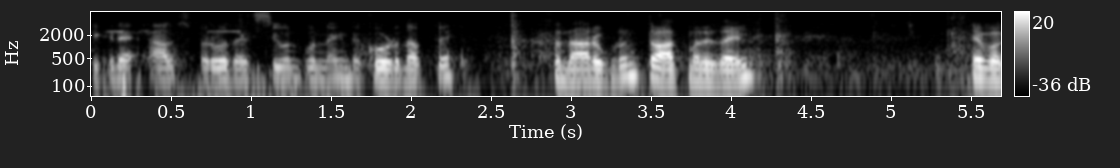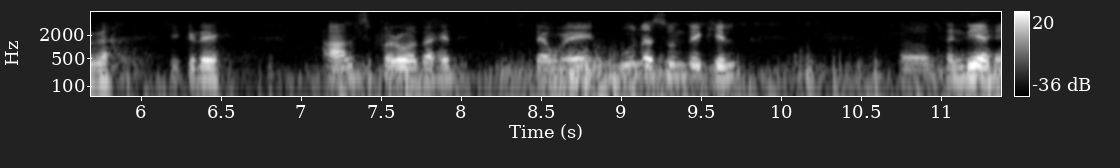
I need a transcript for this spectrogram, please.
तिकडे आल्प्स पर्वत आहेत. शिवून पुन्हा एकदा कोड दाबतोय. असं दार उघडून तो आतमध्ये जाईल. हे बघा इकडे आल्प्स पर्वत आहेत. त्यामुळे ऊन असून देखील थंडी आहे.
